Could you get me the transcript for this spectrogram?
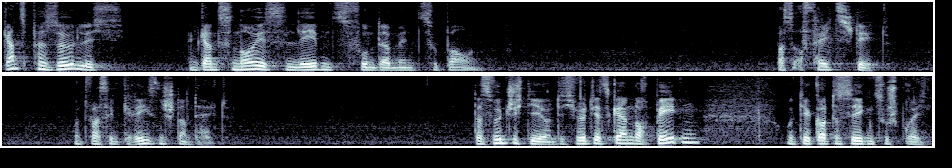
ganz persönlich ein ganz neues Lebensfundament zu bauen, was auf Fels steht und was in Krisen standhält. Das wünsche ich dir und ich würde jetzt gerne noch beten und dir Gottes Segen zusprechen.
